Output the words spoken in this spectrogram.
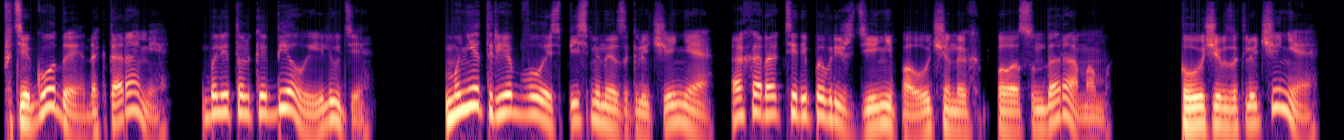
В те годы докторами были только белые люди. Мне требовалось письменное заключение о характере повреждений, полученных Баласундарамом. Получив заключение,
